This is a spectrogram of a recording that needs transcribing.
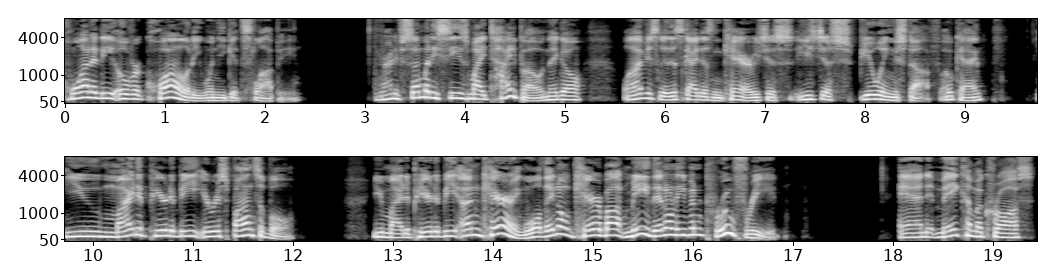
quantity over quality when you get sloppy right? If somebody sees my typo and they go well obviously this guy doesn't care. He's just he's just spewing stuff. Okay. You might appear to be irresponsible. You might appear to be uncaring. Well they don't care about me. They don't even proofread. And it may come across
